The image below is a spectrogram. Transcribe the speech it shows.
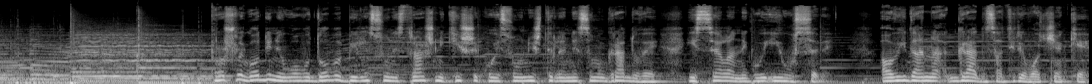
Prošle godine u ovo doba bile su one strašne kiše koje su uništile ne samo gradove i sela, nego i useve. A ovih dana grad satire voćnjake.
